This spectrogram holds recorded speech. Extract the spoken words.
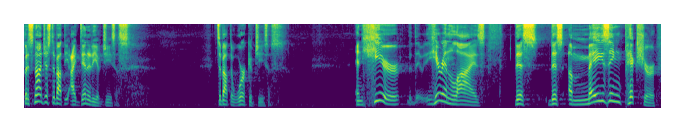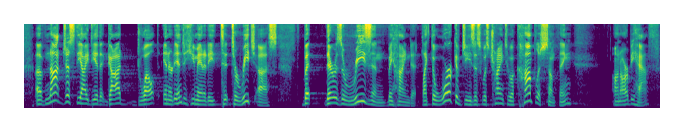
But it's not just about the identity of Jesus, it's about the work of Jesus. And here, herein lies this this amazing picture of not just the idea that God dwelt, entered into humanity to, to reach us, but there is a reason behind it. Like the work of Jesus was trying to accomplish something on our behalf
